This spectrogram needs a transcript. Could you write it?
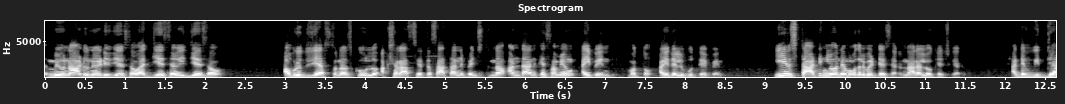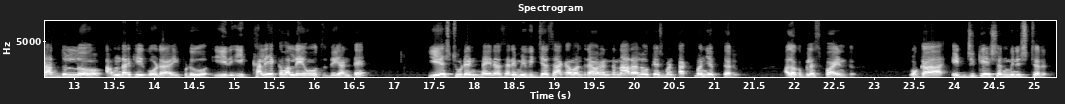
మేము నాడు నేడు చేసాం అది చేసాం ఇది చేసాం అభివృద్ధి చేస్తున్న స్కూళ్ళు అక్షరాస్యత శాతాన్ని పెంచుతున్నా అనడానికే సమయం అయిపోయింది. మొత్తం ఐదేళ్ళు పూర్తి అయిపోయింది ఈయన స్టార్టింగ్లోనే మొదలు పెట్టేశారు నారా లోకేష్ గారు. అంటే విద్యార్థుల్లో అందరికీ కూడా ఇప్పుడు ఈ ఈ కలయిక వల్ల ఏమవుతుంది అంటే ఏ స్టూడెంట్ని అయినా సరే మీ విద్యాశాఖ మంత్రి ఎవరంటే నారా లోకేష్ మన టక్మని చెప్తారు. అదొక ప్లస్ పాయింట్ ఒక ఎడ్యుకేషన్ మినిస్టర్గా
